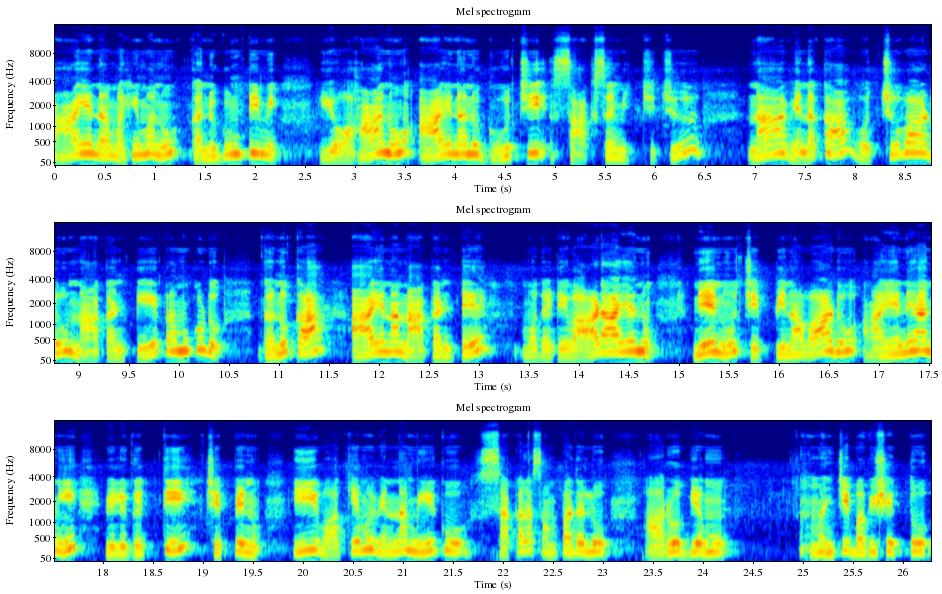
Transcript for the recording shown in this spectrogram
ఆయన మహిమను కనుగుంటిమి. యోహాను ఆయనను గూర్చి సాక్ష్యమిచ్చుచు నా వెనక వచ్చువాడు నాకంటే ప్రముఖుడు. గనుక ఆయన నాకంటే మొదటివాడాయను. నేను చెప్పినవాడు ఆయనే అని వెలుగెత్తి చెప్పెను. ఈ వాక్యము విన్న మీకు సకల సంపదలు ఆరోగ్యము మంచి భవిష్యత్తు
